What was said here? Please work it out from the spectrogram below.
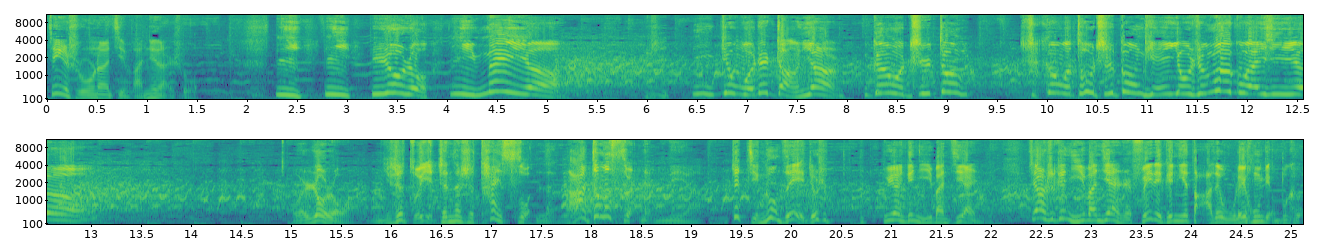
这个时候呢，锦凡就在那儿说，你你肉肉，你妹呀！你就我这长相，跟我吃豆，跟我偷吃贡品有什么关系呀？我说肉肉啊，你这嘴也真的是太损了，哪有这么损人的呀？这锦公子也就是不不愿意跟你一般见识，这要是跟你一般见识，非得给你打的五雷轰顶不可。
